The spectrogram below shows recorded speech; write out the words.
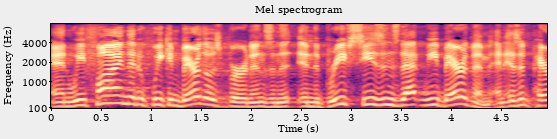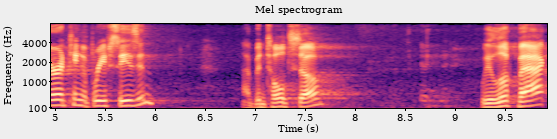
And we find that if we can bear those burdens in the, in the brief seasons that we bear them, and isn't parenting a brief season? I've been told so. We look back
